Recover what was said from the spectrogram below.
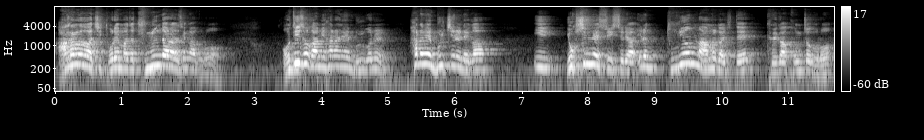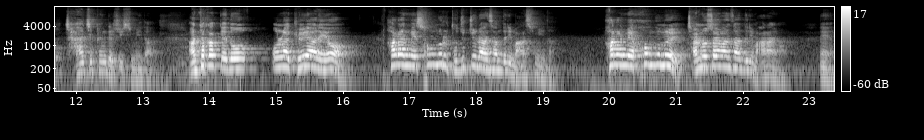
아강과 같이 돌에 맞아 죽는다라는 생각으로 어디서 감히 하나님의 물건을 하나님의 물질을 내가 이 욕심낼 수 있으랴 이런 두려운 마음을 가질 때 교회가 공적으로 잘 집행될 수 있습니다. 안타깝게도 오늘날 교회 안에요 하나님의 성물을 도둑질하는 사람들이 많습니다. 하나님의 헌금을 잘못 사용하는 사람들이 많아요. 예.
